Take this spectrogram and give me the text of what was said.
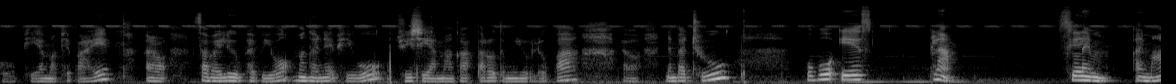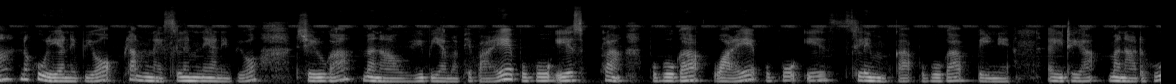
ကိုဖြေရမှာဖြစ်ပါတယ်အဲ့တော့စာပိုက်လေးကိုဖတ်ပြီးတော့မှန်ကန်တဲ့အဖြေကိုရွေးချယ်ရမှာကတာတို့သမီးတို့လုပ်ပါအဲ့တော့ number 2ဘိုဘို is plump slim အဲ့မှာနှစ်ခုတွေကနေပြီးတော့ plump နဲ့ slim နဲ့ကနေပြီးတော့တချို့တို့ကမှန်တာကိုရွေးပေးရမှာဖြစ်ပါတယ်ပိုပို is plump ပိုပိုကဝါတယ်ပိုပို is slim ကပိုပိုကပိန်နေအဲ့ဒီထက်ကမှန်တာတစ်ခု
